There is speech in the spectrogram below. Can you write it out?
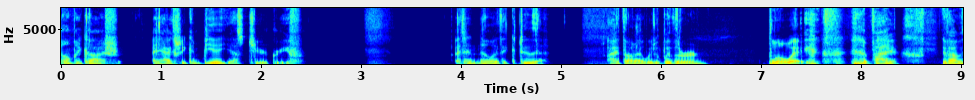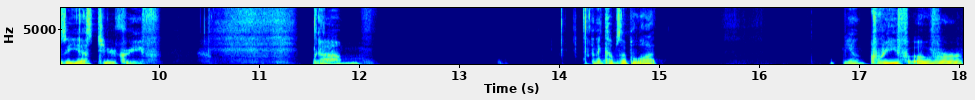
Oh my gosh, I actually can be a yes to your grief. I didn't know I could do that. I thought I would wither and blow away if I if I was a yes to your grief. Um, and it comes up a lot. You know, grief over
